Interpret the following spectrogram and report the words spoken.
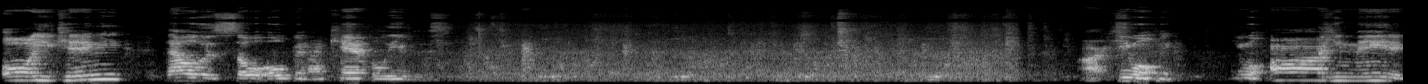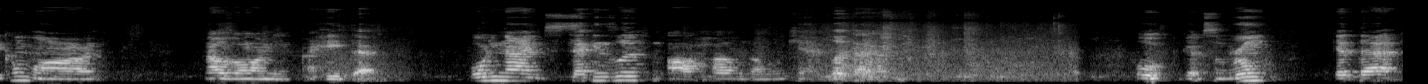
Oh, are you kidding me? That was so open. I can't believe this. Alright, he won't make it. He won't. Oh, he made it. Come on. That was all on me. I hate that. 49 seconds left? Oh, hell no. We can't let that happen. Oh, get some room. Get that.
